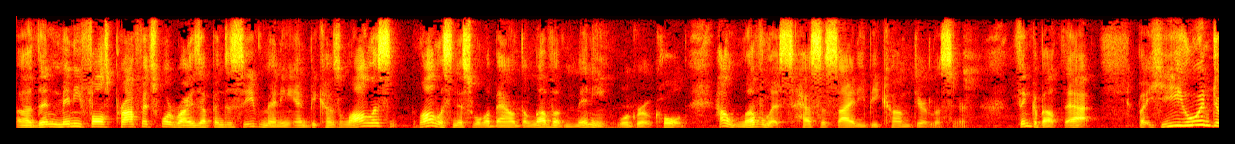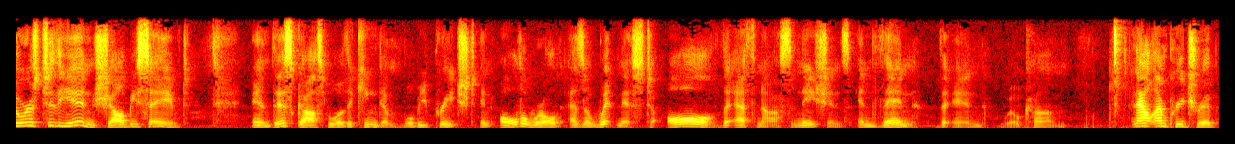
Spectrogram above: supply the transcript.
Uh, then many false prophets will rise up and deceive many, and because lawless, lawlessness will abound, the love of many will grow cold. How loveless has society become, dear listener? Think about that. But he who endures to the end shall be saved. And this gospel of the kingdom will be preached in all the world as a witness to all the ethnos, nations, and then the end will come. Now, I'm pre trib,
